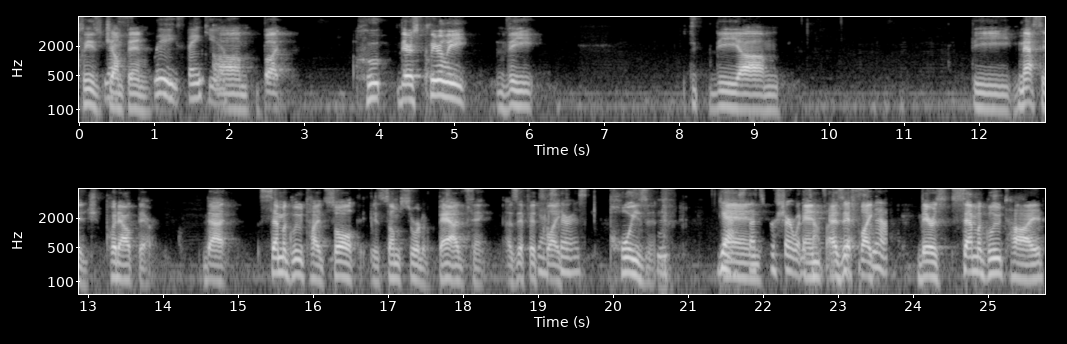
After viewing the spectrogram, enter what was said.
Please Yes. jump in. please thank you Um, but who? There's clearly the the um, the message put out there that semaglutide salt is some sort of bad thing, as if it's yes, like there is. poison, Yes, and- that's for sure what it and sounds like. as if like yeah there's semaglutide,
